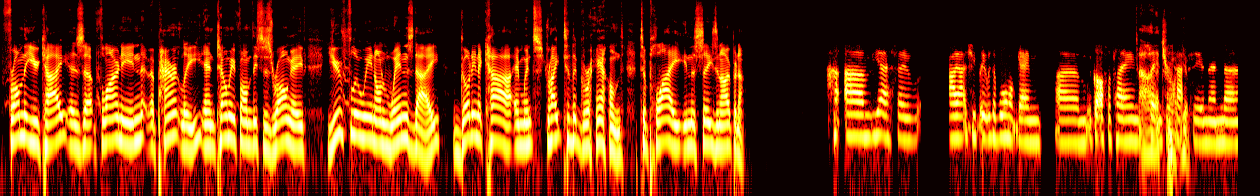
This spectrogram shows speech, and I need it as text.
from the UK has uh, flown in, apparently, and tell me if I'm, this is wrong, Eve. You flew in on Wednesday, got in a car, and went straight to the ground to to play in the season opener? Um, yeah, so I actually it was a warm up game. Um, we got off the plane, oh, straight into right, the taxi, yep. and then uh,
